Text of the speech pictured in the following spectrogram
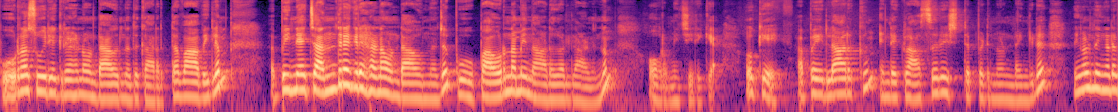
പൂർണ സൂര്യഗ്രഹണം ഉണ്ടാകുന്നത് കറുത്ത വാവിലും പിന്നെ ചന്ദ്രഗ്രഹണം ഉണ്ടാകുന്നത് പൗർണമി നാടുകളിലാണെന്നും ഓർമ്മിച്ചിരിക്കുക. ഓക്കെ അപ്പോൾ എല്ലാവർക്കും എന്റെ ക്ലാസ്സുകൾ ഇഷ്ടപ്പെടുന്നുണ്ടെങ്കിൽ നിങ്ങൾ നിങ്ങളുടെ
